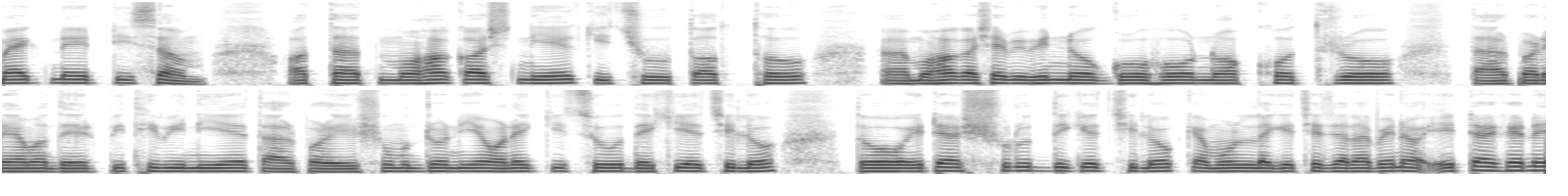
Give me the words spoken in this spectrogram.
ম্যাগনেটিসম, অর্থাৎ মহাকাশ নিয়ে কিছু তথ্য মহাকাশের বিভিন্ন গ্রহ, নক্ষত্র, তারপরে আমাদের পৃথিবী নিয়ে, তারপরে সমুদ্র নিয়ে অনেক কিছু দেখিয়েছিল। তো এটা শুরুর দিকে ছিল, কেমন লেগেছে জানাবেন। এটা এখানে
